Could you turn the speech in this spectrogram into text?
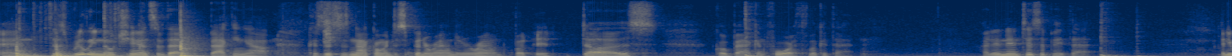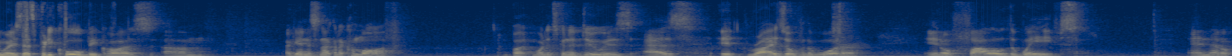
And there's really no chance of that backing out because this is not going to spin around and around, but it does go back and forth. Look at that. I didn't anticipate that. Anyways, that's pretty cool because, um, again, it's not going to come off, but what it's going to do is as it rides over the water, it'll follow the waves and that'll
